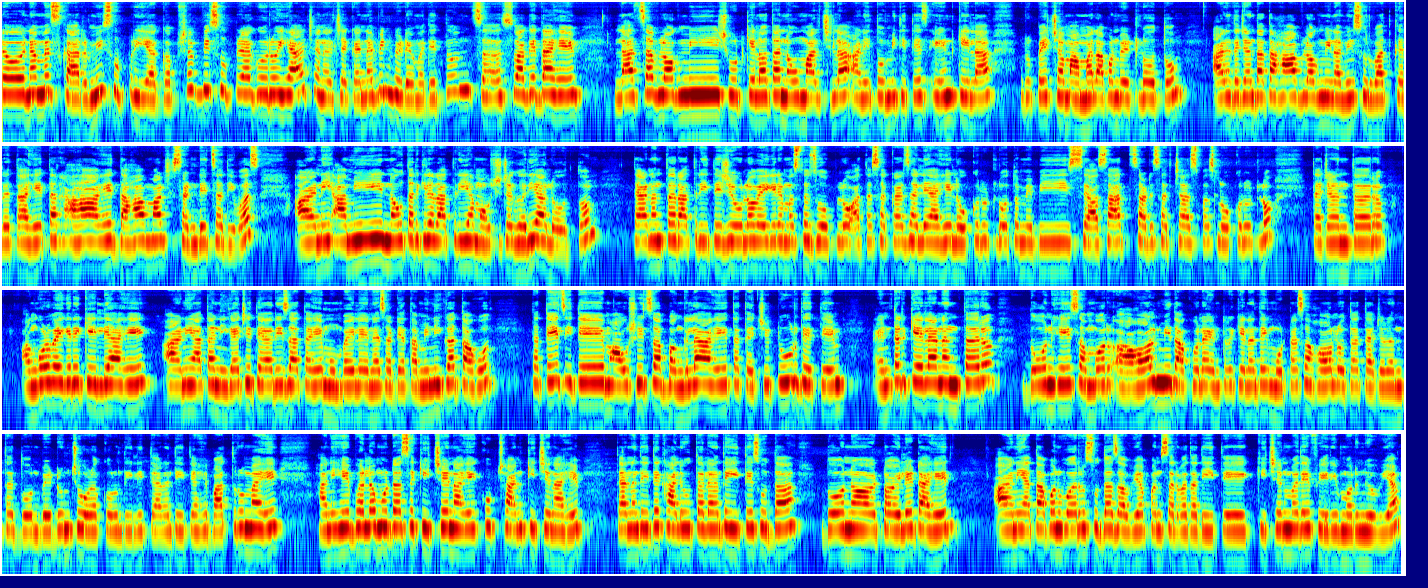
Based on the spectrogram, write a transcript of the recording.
Hello नमस्कार मी सुप्रिया गपशप बी सुप्रिया गुरु ह्या चॅनलच्या एका नवीन व्हिडिओमध्ये तुमचं स्वागत आहे. लास्टचा व्लॉग मी शूट केला होता नऊ मार्चला आणि तो मी तिथेच एंड केला. रुपेशच्या मामाला आपण भेटलो होतो. आणि त्याच्यानंतर आता हा ब्लॉग मी नवीन सुरुवात करत आहे. तर हा आहे दहा मार्च संडेचा दिवस. आणि आम्ही नऊ तारखेला रात्री ह्या मावशीच्या घरी आलो होतो. त्यानंतर रात्री इथे जेवलो वगैरे मस्त झोपलो. आता सकाळ झाली आहे लवकर उठलो होतो. मे बी सा सात साडेसातच्या आसपास लवकर उठलो. त्याच्यानंतर आंघोळ वगैरे केली आहे आणि आता निघायची तयारी जात आहे. मुंबईला येण्यासाठी आता आम्ही निघत आहोत. तर तेच इथे मावशीचा बंगला आहे. तर त्याची टूर देते. एंटर केल्यानंतर दोन हे समोर हॉल मी दाखवला. एंटर केल्यानंतर एक मोठासा हॉल होता. त्याच्यानंतर दोन बेडरूमची ओळख करून दिली. त्यानंतर इथे हे बाथरूम आहे आणि हे भलं मोठं असं किचन आहे. खूप छान किचन आहे. त्यानंतर इथे खाली उतरल्यानंतर इथे सुद्धा दोन टॉयलेट आहेत. आणि आता आपण वरसुद्धा जाऊया. पण सर्वात आधी इथे किचनमध्ये फेरी मारून घेऊया.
